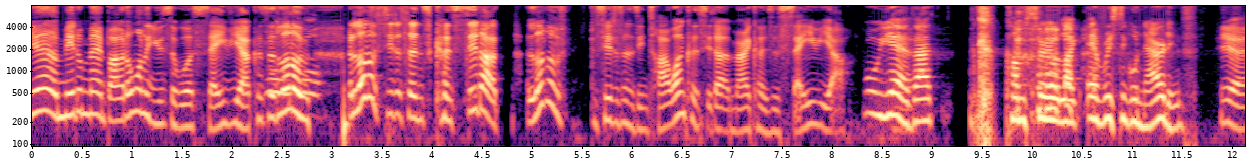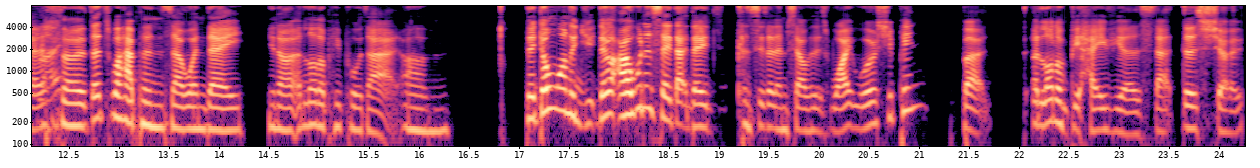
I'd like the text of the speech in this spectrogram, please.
Yeah, a middleman, but I don't want to use the word savior because a lot of a lot of citizens consider a lot of citizens in Taiwan consider America as a savior. Well, yeah, that comes through like every single narrative. Yeah, Right. so that's what happens uh, when they, you know, a lot of people that um, they don't want to. They, I wouldn't say that they consider themselves as white worshipping, but a lot of behaviors that does show.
